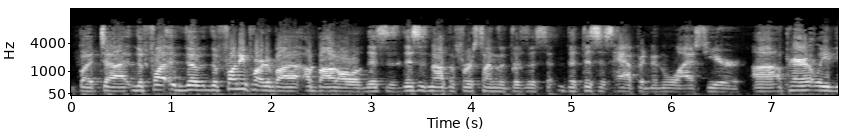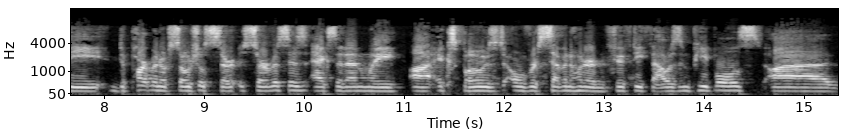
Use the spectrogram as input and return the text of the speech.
But uh, the, fu- the the funny part about about all of this is this is not the first time that this that this has happened in the last year. Uh, apparently, the Department of Social Ser- Services accidentally uh, exposed over seven hundred and fifty thousand people's uh,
